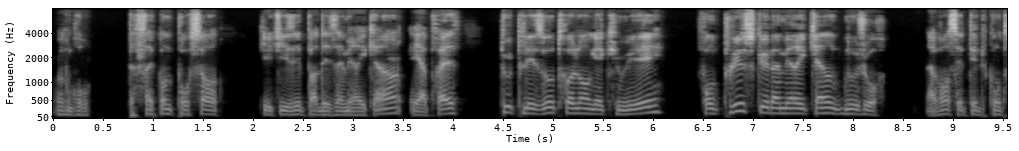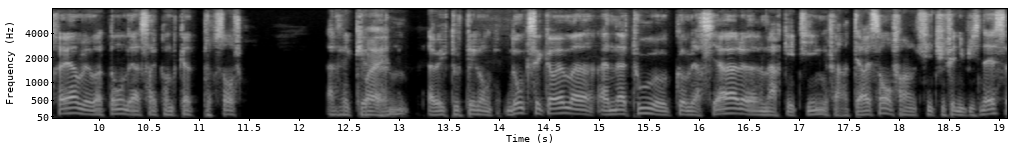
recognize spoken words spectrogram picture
En gros, t'as 50% qui est utilisé par des Américains et après toutes les autres langues accumulées font plus que l'américain de nos jours. Avant c'était le contraire, mais maintenant on est à 54% je crois, avec euh, avec toutes les langues. Donc c'est quand même un, un atout euh, commercial, euh, marketing, enfin intéressant. Enfin si tu fais du business,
